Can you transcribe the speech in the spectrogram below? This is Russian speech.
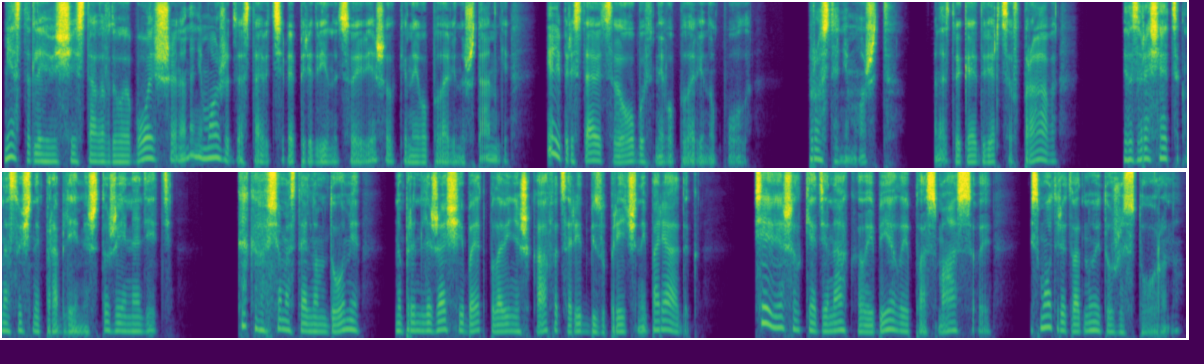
Места для ее вещей стало вдвое больше, но она не может заставить себя передвинуть свои вешалки на его половину штанги или переставить свою обувь на его половину пола. Просто не может. Она сдвигает дверцы вправо и возвращается к насущной проблеме, что же ей надеть. Как и во всем остальном доме, на принадлежащей Бет половине шкафа царит безупречный порядок. Все вешалки одинаковые, белые, пластмассовые, и смотрят в одну и ту же сторону.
